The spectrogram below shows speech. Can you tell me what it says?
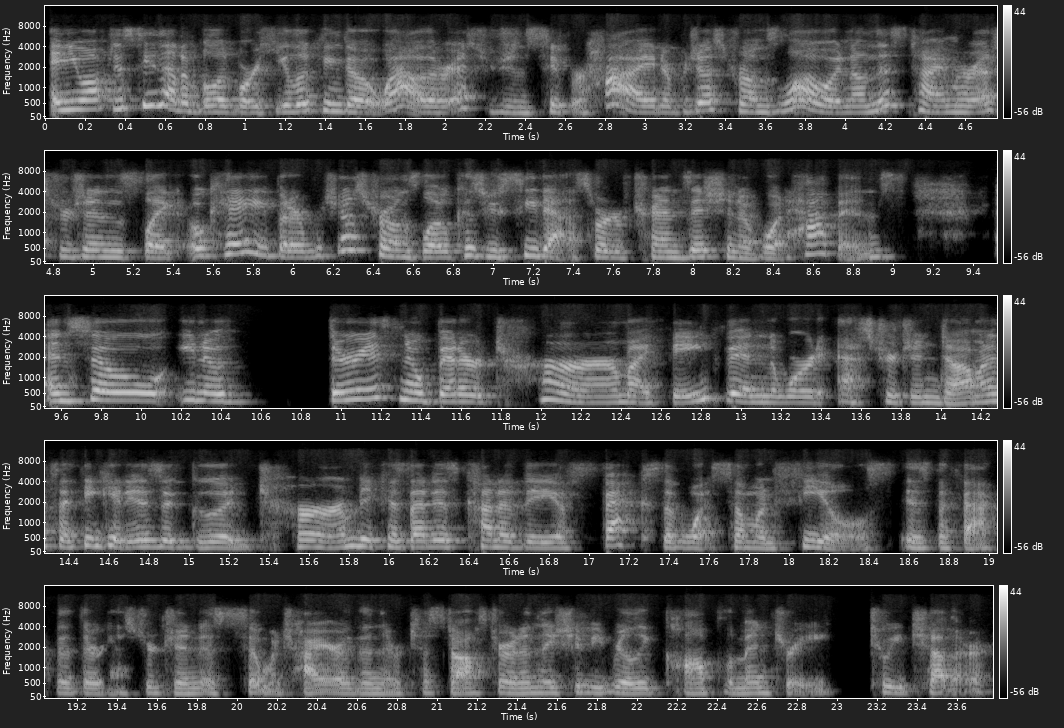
And you often see that in blood work. You look and go, wow, their estrogen's super high and her progesterone's low. And on this time, her estrogen's like, okay, but her progesterone's low because you see that sort of transition of what happens. And so, you know, there is no better term, I think, than the word estrogen dominance. I think it is a good term because that is kind of the effects of what someone feels is the fact that their estrogen is so much higher than their testosterone and they should be really complementary to each other.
